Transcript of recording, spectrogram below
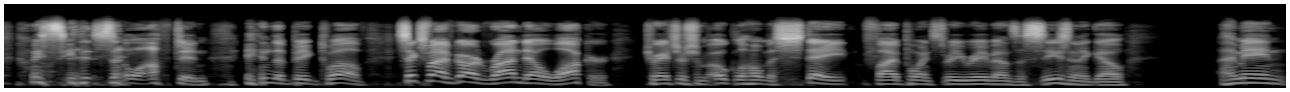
we see this so often in the Big 12. Six five guard Rondel Walker transfers from Oklahoma State, five points, three rebounds a season ago. I mean,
